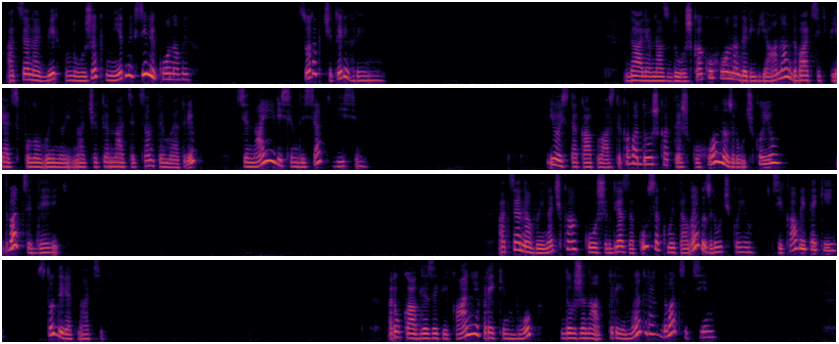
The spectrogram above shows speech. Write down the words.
А це набір ложок мідних силіконових 44 гривні. Далі в нас дошка кухонна дерев'яна 25,5 на 14 см, ціна її 88. І ось така пластикова дошка, теж кухонна з ручкою 29. А це новиночка, кошик для закусок металевий з ручкою. Цікавий такий 119. Рукав для запікання фрекінбок, довжина 3 метра 27.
